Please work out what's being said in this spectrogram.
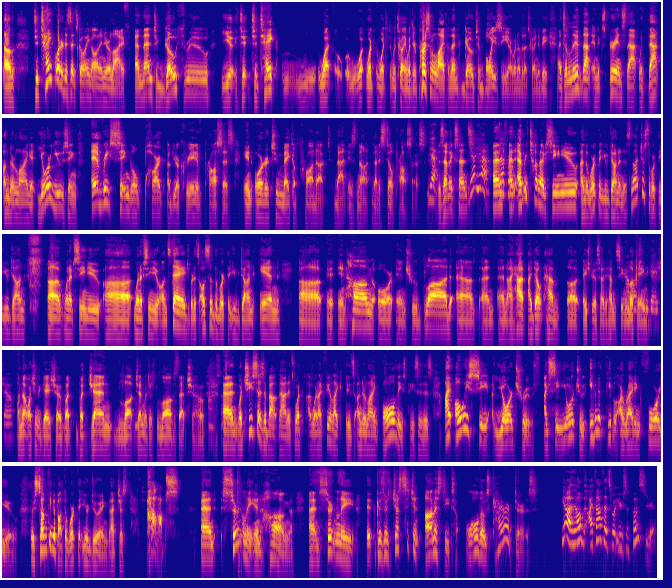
Um, to take what it is that's going on in your life, and then to go through you to, to take what, what what what what's going on with your personal life and then go to Boise or whatever that's going to be and to live that and experience that with that underlying it you're using every single part of your creative process in order to make a product that is not that is still process Yeah. does that make sense Yeah, yeah, and definitely. and every time I've seen you and the work that you've done, and it's not just the work that you've done uh, when I've seen you uh, when I've seen you on stage, but it's also the work that you've done in. Uh, in, in Hung or in True Blood, uh, and and I have I don't have uh, HBO, so I haven't seen Looking. watching the gay show. I'm not watching the gay show, but but Jen lo- Jen Winters loves that show, so- and what she says about that is what what I feel like is underlying all these pieces is I always see your truth. I see your truth, even if people are writing for you. There's something about the work that you're doing that just pops. And certainly in Hung, and certainly because there's just such an honesty to all those characters. yeah, I, hope, I thought that's what you're supposed to do,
